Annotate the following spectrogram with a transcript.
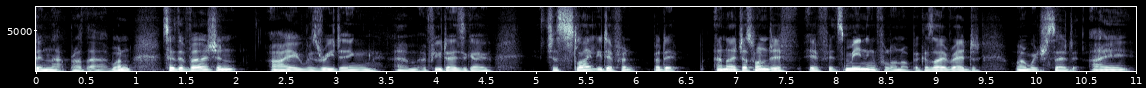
in that, brother. One. So the version I was reading um, a few days ago, it's just slightly different, but it. And I just wondered if if it's meaningful or not because I read one which said, "I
